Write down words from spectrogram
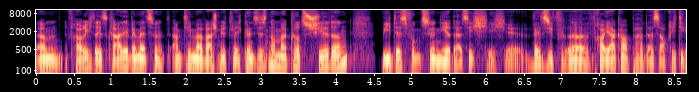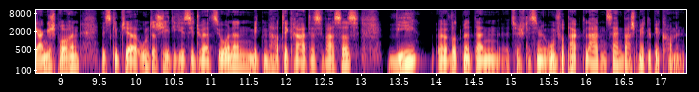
Ähm, Frau Richter, jetzt gerade, wenn wir jetzt am Thema Waschmittel, vielleicht können Sie es noch mal kurz schildern, wie das funktioniert. Also ich, ich äh, weil Sie, äh, Frau Jakob hat das auch richtig angesprochen. Es gibt ja unterschiedliche Situationen mit dem Härtegrad des Wassers. Wie äh, wird man dann äh, zum Beispiel im Unverpacktladen sein Waschmittel bekommen?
